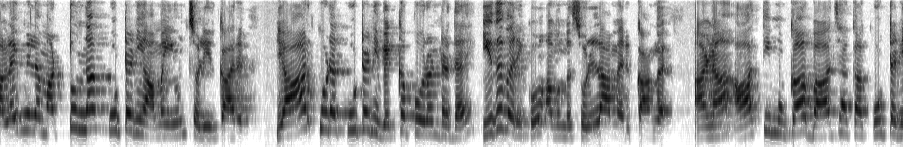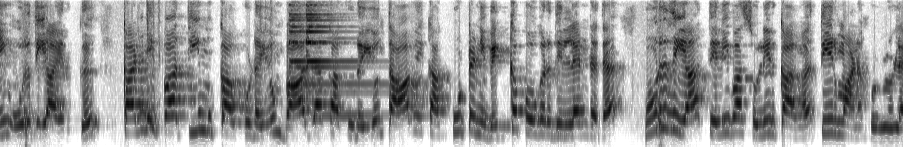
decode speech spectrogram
தலைமையில மட்டும்தான் கூட்டணி அமையும் சொல்லியிருக்காரு. யார் கூட கூட்டணி வைக்க போறன்றத இது வரைக்கும் அவங்க சொல்லாம இருக்காங்க. ஆனா அதிமுக பாஜக கூட்டணி உறுதியா இருக்கு. கண்டிப்பா திமுக கூடயும் பாஜக கூடயும் தாவேக கூட்டணி வைக்க போகிறது இல்லைன்றத உறுதியா தெளிவா சொல்லியிருக்காங்க தீர்மான குழுல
